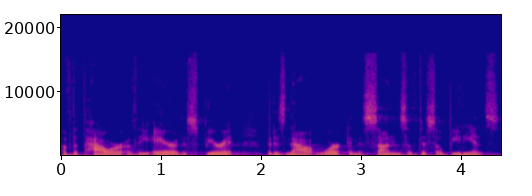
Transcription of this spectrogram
of the power of the air, the spirit that is now at work in the sons of disobedience,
